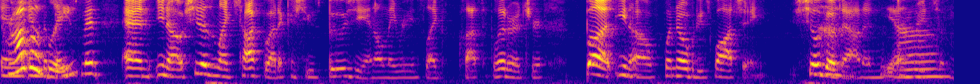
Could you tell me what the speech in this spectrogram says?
in, in the basement. And, you know, she doesn't like to talk about it because she's bougie and only reads like classic literature. But, you know, when nobody's watching, she'll go down and, Yeah. and read some,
